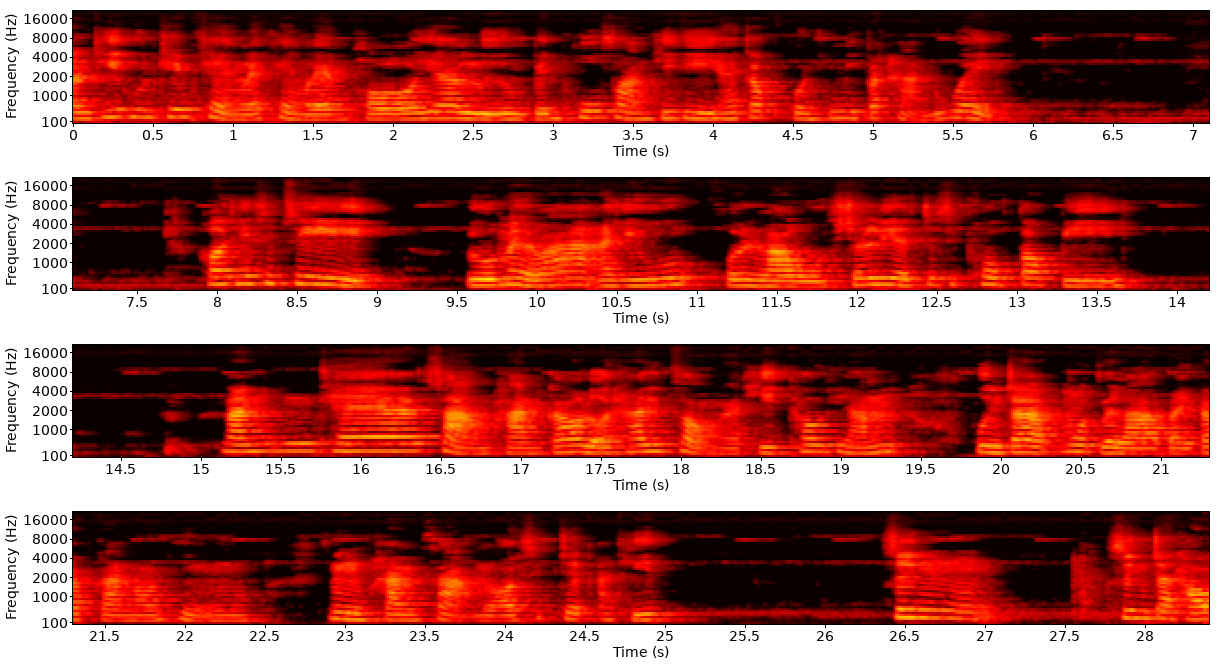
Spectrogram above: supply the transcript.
วันที่คุณเข้มแข็งและแข็งแรงพออย่าลืมเป็นผู้ฟังที่ดีให้กับคนที่มีปัญหาด้วย ข้อที่สิบสี่รู้ไหมว่าอายุคนเราเฉลี่ย 76 ต่อปี นั่นแค่ 3,952 อาทิตย์เท่านั้น คุณจะหมดเวลาไปกับการนอนถึง 1,317 อาทิตย์ ซึ่งซึ่งจะเท่า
